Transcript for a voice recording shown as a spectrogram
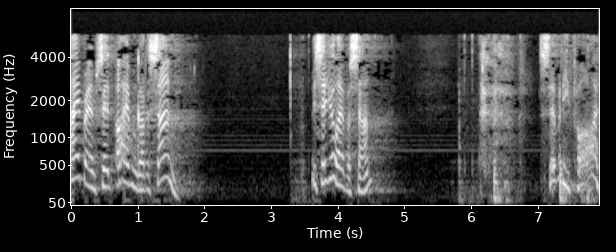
Abraham said, I haven't got a son. He said, You'll have a son. 75.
